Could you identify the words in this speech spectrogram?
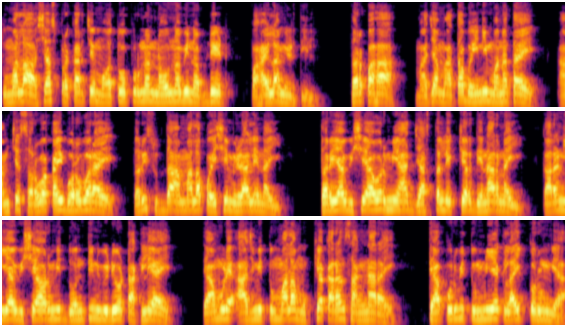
तुम्हाला अशाच प्रकारचे महत्त्वपूर्ण नवनवीन अपडेट पाहायला मिळतील. तर पहा माझ्या माता बहिणी म्हणत आहे आमचे सर्व काही बरोबर आहे तरीसुद्धा आम्हाला पैसे मिळाले नाही. तर या विषयावर मी आज जास्त लेक्चर देणार नाही कारण या विषयावर मी दोन तीन व्हिडिओ टाकले आहे. त्यामुळे आज मी तुम्हाला मुख्य कारण सांगणार आहे. त्यापूर्वी तुम्ही एक लाईक करून घ्या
